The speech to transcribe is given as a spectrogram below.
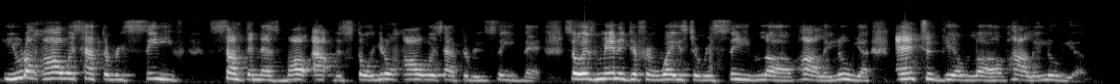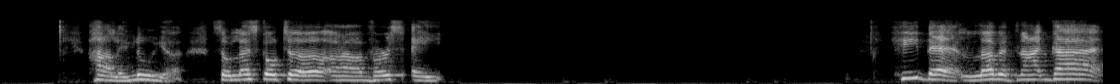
you don't always have to receive something that's bought out the store. You don't always have to receive that. So it's many different ways to receive love. Hallelujah. And to give love. Hallelujah. Hallelujah. So let's go to uh, verse 8 He that loveth not God,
